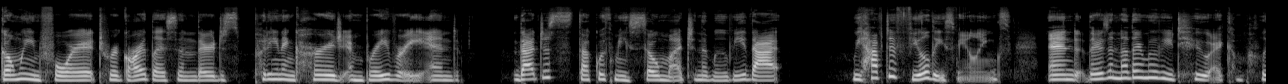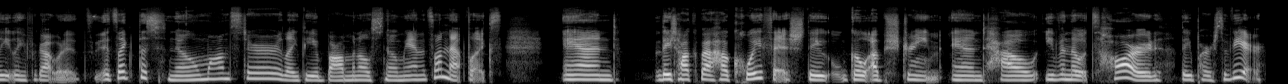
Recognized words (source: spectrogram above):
going for it regardless and they're just putting in courage and bravery and that just stuck with me so much in the movie that we have to feel these feelings. And there's another movie too. I completely forgot what it's. It's like the snow monster, like the abominable snowman. It's on Netflix. And they talk about how koi fish, they go upstream and how even though it's hard, they persevere.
